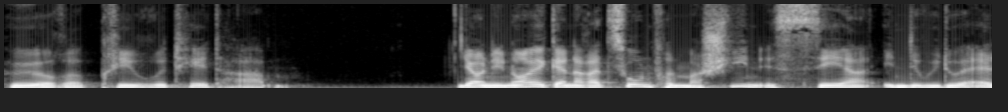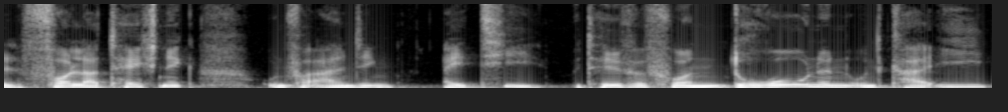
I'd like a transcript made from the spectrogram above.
höhere Priorität haben. Ja, und die neue Generation von Maschinen ist sehr individuell, voller Technik und vor allen Dingen IT. Mit Hilfe von Drohnen und KI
